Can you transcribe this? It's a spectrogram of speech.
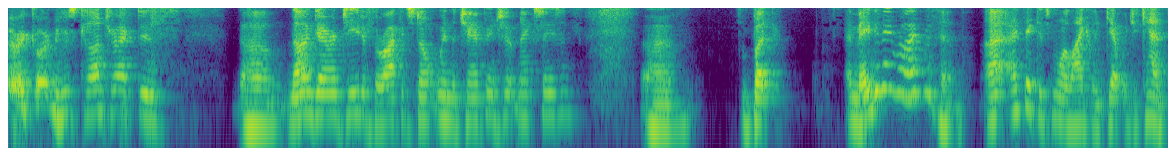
Eric Gordon, whose contract is um, non guaranteed if the Rockets don't win the championship next season. Um, but maybe they ride with him. I, I, think it's more likely get what you can.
